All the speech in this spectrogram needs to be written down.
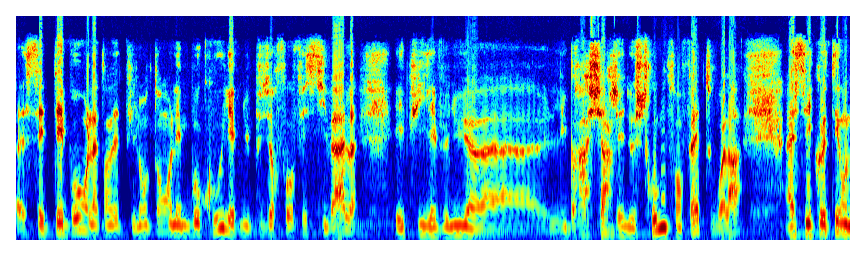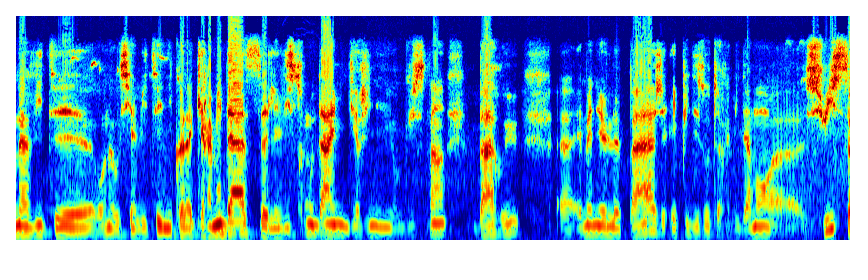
Euh, c'est Thébault, on l'attendait depuis longtemps, on l'aime beaucoup. Il est venu plusieurs fois au festival. Et puis, il est venu euh, les bras chargés de Schtroumpf, en fait. Voilà. À ses côtés, on on a aussi invité Nicolas Keramidas, Lévi Strondheim, Virginie Augustin, Baru, euh, Emmanuel Lepage, et puis des auteurs évidemment euh, suisses.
